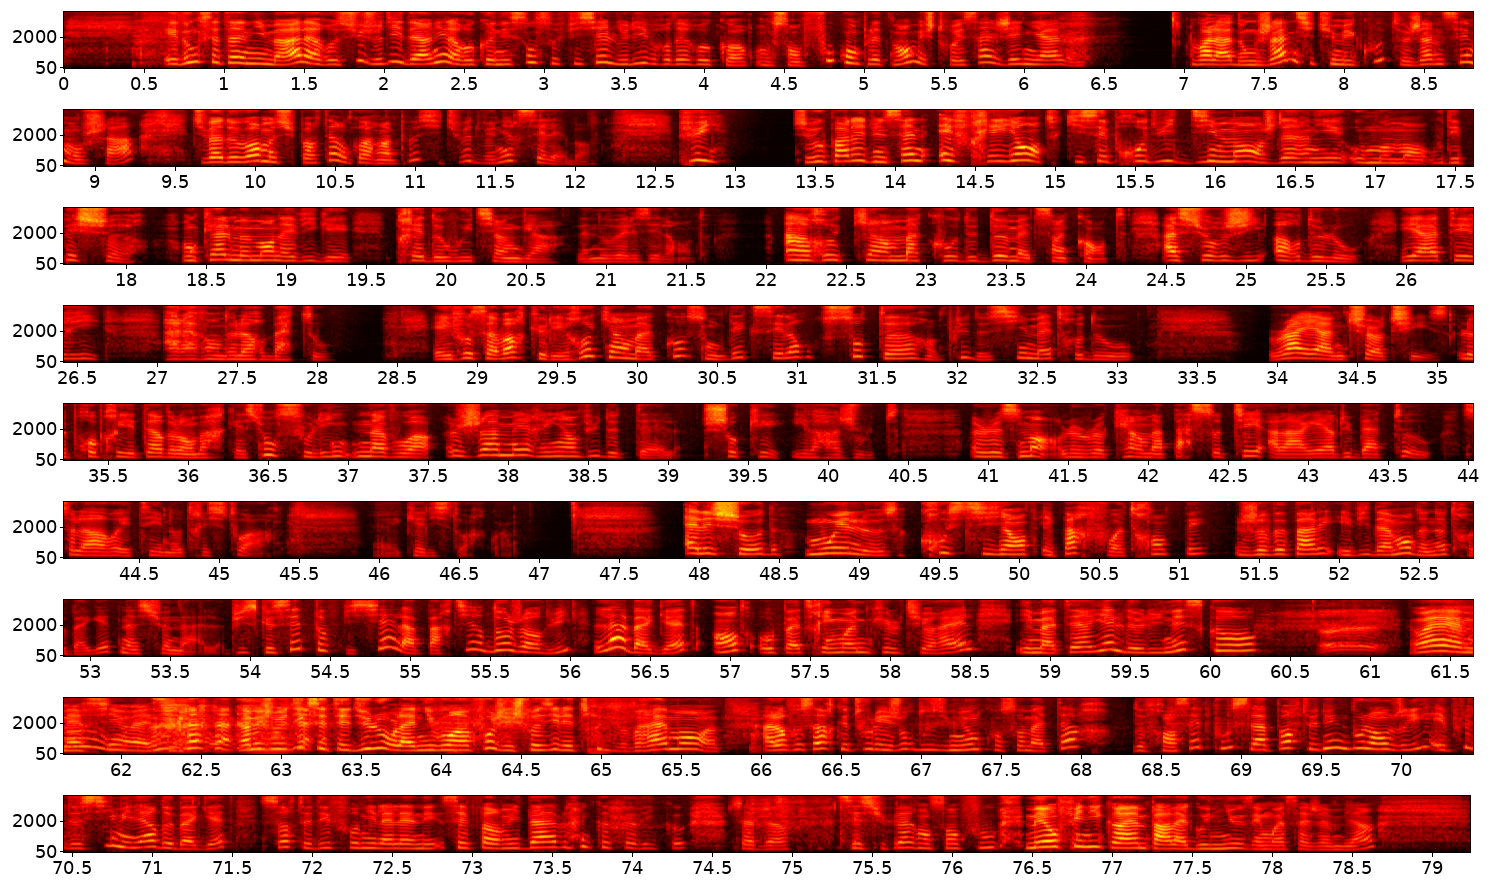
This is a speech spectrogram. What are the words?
Et donc, cet animal a reçu jeudi dernier la reconnaissance officielle du livre des records. On s'en fout complètement, mais je trouvais ça génial. Voilà, donc Jeanne, si tu m'écoutes, Jeanne, c'est mon chat. Tu vas devoir me supporter encore un peu si tu veux devenir célèbre. Puis, je vais vous parler d'une scène effrayante qui s'est produite dimanche dernier au moment où des pêcheurs ont calmement navigué près de Whitianga, la Nouvelle-Zélande un requin mako de 2,50 mètres a surgi hors de l'eau et a atterri à l'avant de leur bateau. Et il faut savoir que les requins mako sont d'excellents sauteurs, plus de 6 mètres de haut. Ryan Churches, le propriétaire de l'embarcation, souligne n'avoir jamais rien vu de tel. Choqué, il rajoute Heureusement, le requin n'a pas sauté à l'arrière du bateau. Cela aurait été une autre histoire. Euh, quelle histoire, quoi. Elle est chaude, moelleuse, croustillante et parfois trempée. Je veux parler évidemment de notre baguette nationale, puisque c'est officiel à partir d'aujourd'hui, la baguette entre au patrimoine culturel immatériel de l'UNESCO. Ouais, merci. Ouais, non, mais je me dis que c'était du lourd, là. Niveau info, j'ai choisi les trucs vraiment. Alors, il faut savoir que tous les jours, 12 millions de consommateurs de Français poussent la porte d'une boulangerie et plus de 6 milliards de baguettes sortent des fournils à l'année. C'est formidable, Cocorico. J'adore. C'est super, on s'en fout. Mais on finit quand même par la good news, et moi, ça, j'aime bien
